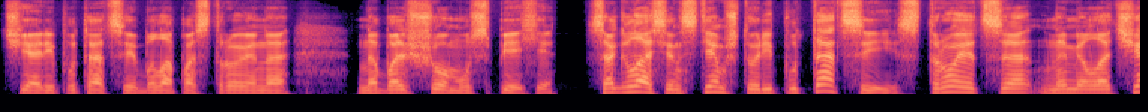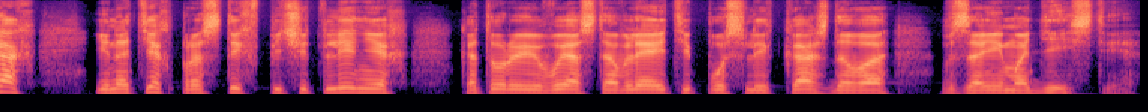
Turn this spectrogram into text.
чья репутация была построена на большом успехе, согласен с тем, что репутации строятся на мелочах и на тех простых впечатлениях, которые вы оставляете после каждого взаимодействия.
